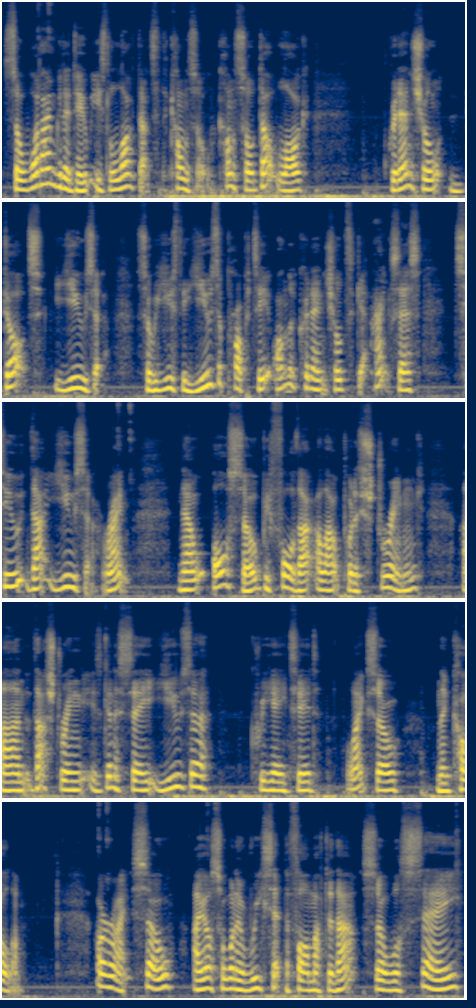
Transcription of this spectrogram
So what I'm going to do is log that to the console, console.log credential.user. So we use the user property on the credential to get access to that user, right? Now also before that, I'll output a string and that string is going to say user created like so, and then colon. Alright, so I also want to reset the form after that. So we'll say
